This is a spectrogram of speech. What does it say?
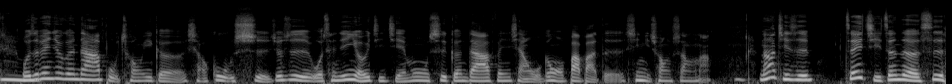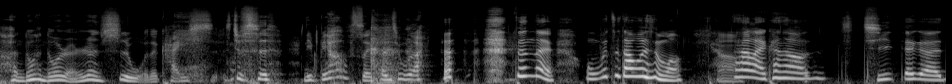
嗯、我这边就跟大家补充一个小故事，就是我曾经有一集节目是跟大家分享我跟我爸爸的心理创伤嘛。嗯、然后其实这一集真的是很多很多人认识我的开始，就是你不要水喷出来，真的，我不知道为什么他来看到起那个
